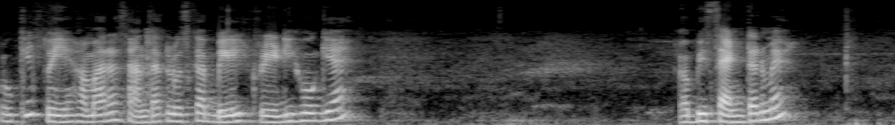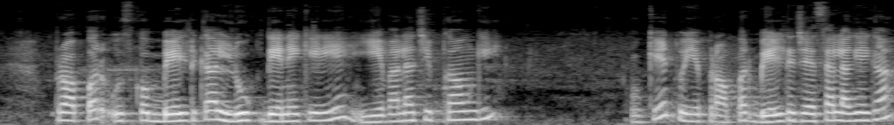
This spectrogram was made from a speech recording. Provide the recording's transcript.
ओके तो ये हमारा सांता क्लोज का बेल्ट रेडी हो गया है। अभी सेंटर में। प्रॉपर उसको बेल्ट का लुक देने के लिए ये वाला चिपकाऊँगी। ओके तो ये प्रॉपर बेल्ट जैसा लगेगा।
